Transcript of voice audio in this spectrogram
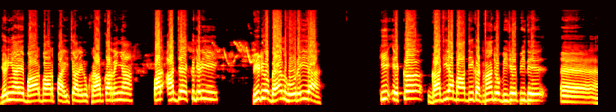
ਜਿਹੜੀਆਂ ਇਹ ਬਾਰ-ਬਾਰ ਭਾਈਚਾਰੇ ਨੂੰ ਖਰਾਬ ਕਰ ਰਹੀਆਂ। ਪਰ ਅੱਜ ਇੱਕ ਜਿਹੜੀ ਵੀਡੀਓ ਵਾਇਰਲ ਹੋ ਰਹੀ ਆ ਕਿ ਇੱਕ ਗਾਜ਼ੀਆਬਾਦ ਦੀ ਘਟਨਾ ਜੋ ਬੀਜੇਪੀ ਦੇ ਅਹ,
